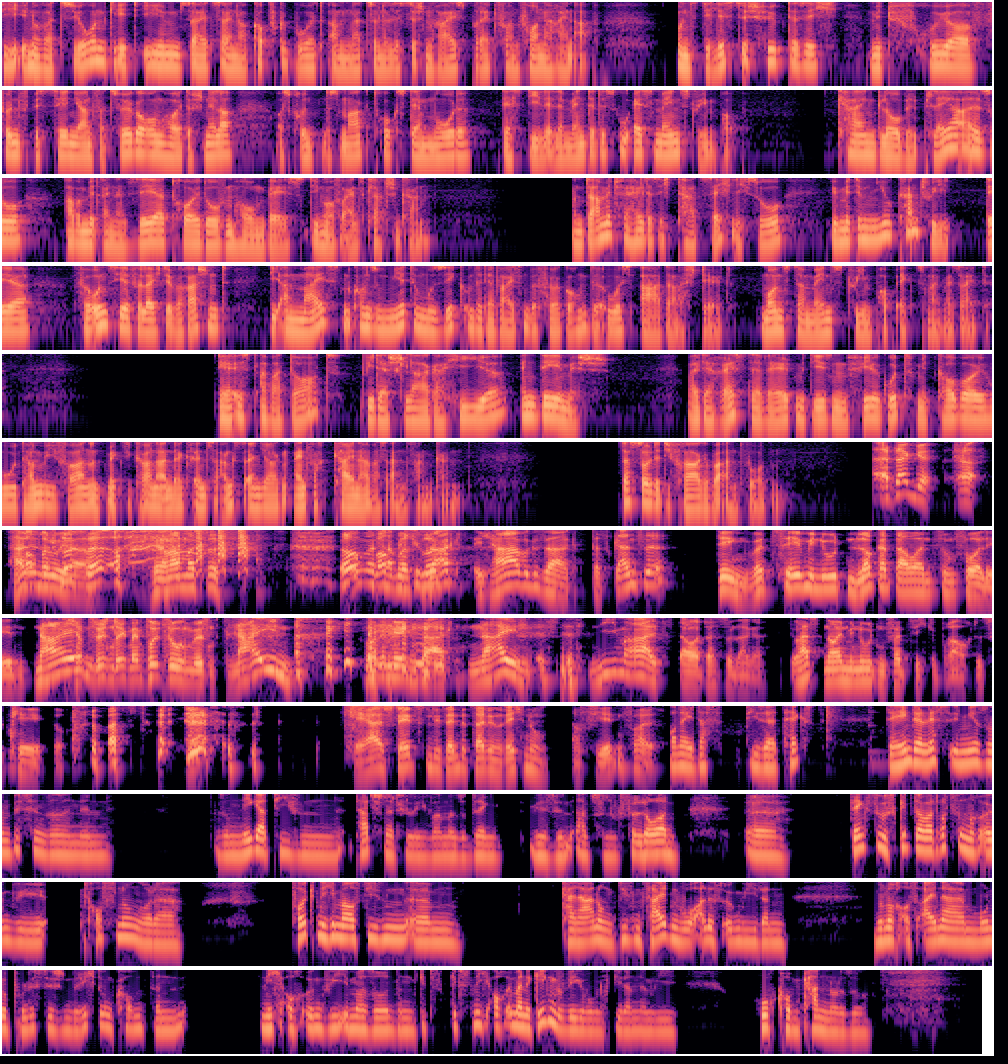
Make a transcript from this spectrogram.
Die Innovation geht ihm seit seiner Kopfgeburt am nationalistischen Reißbrett von vornherein ab. Und stilistisch fügt er sich mit früher fünf bis zehn Jahren Verzögerung, heute schneller, aus Gründen des Marktdrucks, der Mode, der Stilelemente des US-Mainstream-Pop. Kein Global Player also, aber mit einer sehr treu doofen Homebase, die nur auf eins klatschen kann. Und damit verhält es sich tatsächlich so wie mit dem New Country, der, für uns hier vielleicht überraschend, die am meisten konsumierte Musik unter der weißen Bevölkerung der USA darstellt. Monster Mainstream Pop Acts mal beiseite. Er ist aber dort, wie der Schlager hier, endemisch, weil der Rest der Welt mit diesem viel gut mit Cowboy-Hut, Humvee fahren und Mexikaner an der Grenze Angst einjagen einfach keiner was anfangen kann. Das sollte die Frage beantworten. Äh, danke. Ja, Halleluja. Machen wir Schluss, ne? Ja, machen wir Schluss. Und was habe ich Schluss. gesagt? Ich habe gesagt, das ganze Ding wird zehn Minuten locker dauern zum Vorlesen. Nein! Ich habe zwischendurch meinen Puls suchen müssen. Nein! Wurde mir gesagt. Nein, es ist niemals dauert das so lange. Du hast neun Minuten 40 gebraucht. Ist okay. So. Du hast Ja, stellst du die Sendezeit in Rechnung? auf jeden Fall. Oh nee, das, dieser Text, der hinterlässt in mir so ein bisschen so einen, so einen negativen Touch natürlich, weil man so denkt, wir sind absolut verloren. Äh, denkst du, es gibt aber trotzdem noch irgendwie Hoffnung oder folgt nicht immer aus diesen, ähm, keine Ahnung, diesen Zeiten, wo alles irgendwie dann nur noch aus einer monopolistischen Richtung kommt, dann nicht auch irgendwie immer so, dann gibt's gibt's nicht auch immer eine Gegenbewegung noch, die dann irgendwie hochkommen kann oder so.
